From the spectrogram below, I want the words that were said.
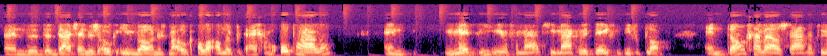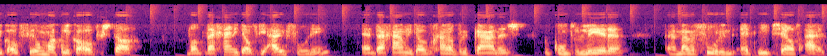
En de- daar zijn dus ook inwoners, maar ook alle andere partijen gaan we ophalen. En met die informatie maken we het definitieve plan. En dan gaan wij als raad natuurlijk ook veel makkelijker overstag. Want wij gaan niet over die uitvoering. En daar gaan we niet over. We gaan over de kaders. We controleren. Eh, maar we voeren het niet zelf uit.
